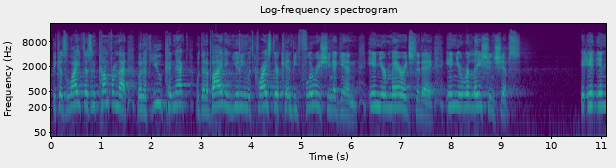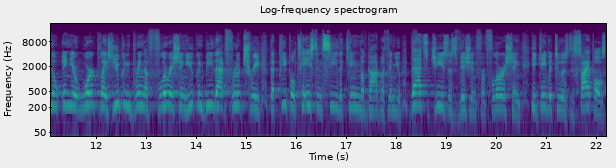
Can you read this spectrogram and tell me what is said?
because life doesn't come from that. But if you connect with an abiding union with Christ, there can be flourishing again in your marriage today, in your relationships. In, the, in your workplace, you can bring a flourishing. You can be that fruit tree that people taste and see the kingdom of God within you. That's Jesus' vision for flourishing. He gave it to his disciples,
